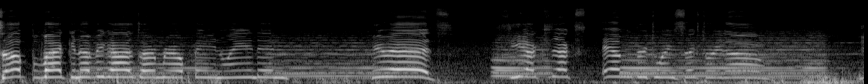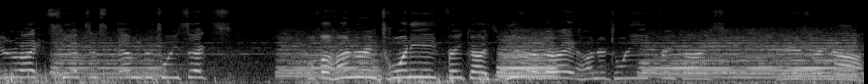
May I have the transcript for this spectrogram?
Sup, backing up you guys, I'm Railfan Landon. Here is CSX M326 right now. You're right, CSX M326 with 128 freight cars. You heard the right, 128 freight cars. Here it is right now.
